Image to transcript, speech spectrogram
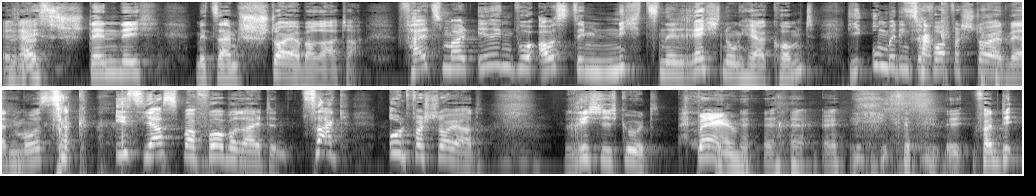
reist ständig mit seinem Steuerberater. Falls mal irgendwo aus dem Nichts eine Rechnung herkommt, die unbedingt sofort versteuert werden muss, ist Jasper vorbereitet. Zack! Und versteuert. Richtig gut. Bam! Von, di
